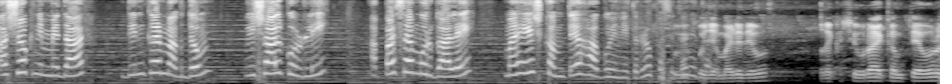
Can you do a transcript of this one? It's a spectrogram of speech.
ಅಶೋಕ್ ನಿಮ್ಮೆದಾರ್ ದಿನಕರ್ ಮಗ್ದುಮ್ ವಿಶಾಲ್ ಕುರ್ಲಿ ಅಪ್ಪಸ ಮುರ್ಗಾಲೆ ಮಹೇಶ್ ಕಮ್ತೆ ಹಾಗೂ ಇನ್ನಿತರರು ಉಪಸ್ಥಿತರಿದ್ದರು. ಪೂಜೆ ಮಾಡಿದೆವು. ಅದಕ್ಕೆ ಶಿವರಾಯ ಕಂಪ್ತಿ ಅವರು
